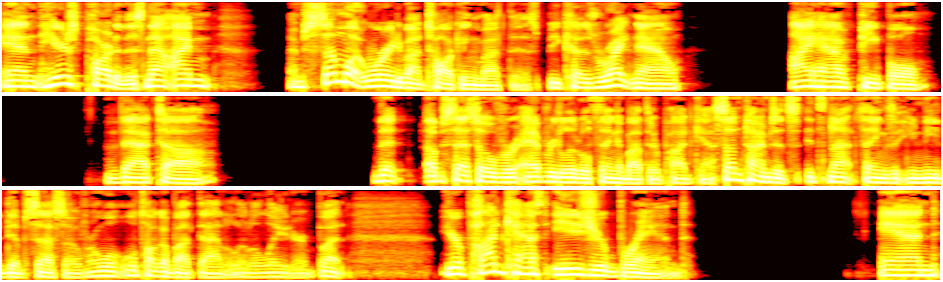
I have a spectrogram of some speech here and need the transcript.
And here's part of this. Now I'm I'm somewhat worried about talking about this because right now I have people that uh that obsess over every little thing about their podcast. Sometimes it's it's not things that you need to obsess over. We'll we'll talk about that a little later, but your podcast is your brand. And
